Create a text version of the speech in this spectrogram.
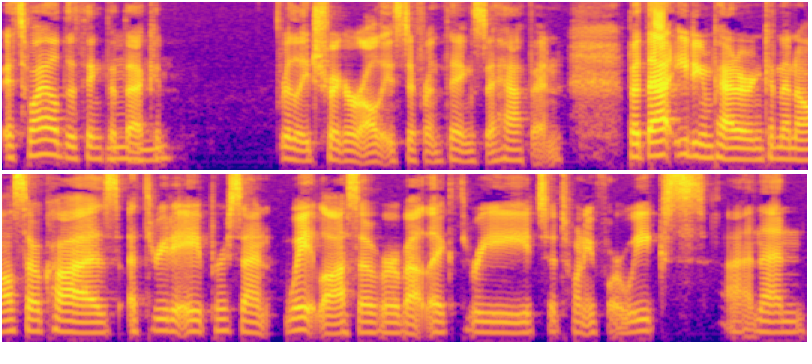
it's wild to think that mm-hmm. that could mm-hmm. really trigger all these different things to happen but that eating pattern can then also cause a 3 to 8% weight loss over about like 3 to 24 weeks and then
